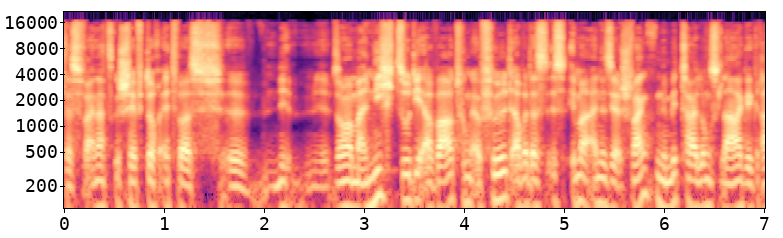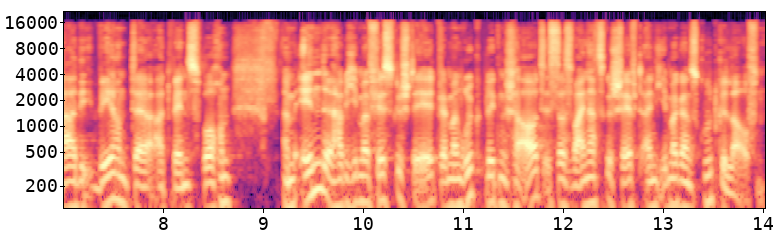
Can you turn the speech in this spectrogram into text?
das Weihnachtsgeschäft doch etwas, äh, sagen wir mal, nicht so die Erwartung erfüllt. Aber das ist immer eine sehr schwankende Mitteilungslage, gerade während der Adventswochen. Am Ende habe ich immer festgestellt, wenn man rückblickend schaut, ist das Weihnachtsgeschäft eigentlich immer ganz gut gelaufen.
